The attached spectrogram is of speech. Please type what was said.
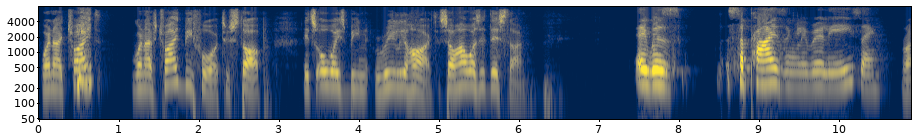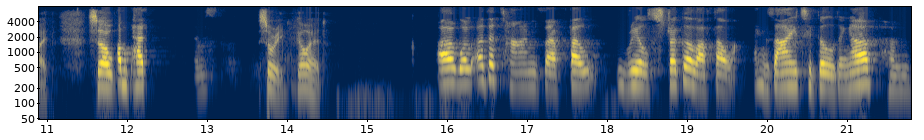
When I tried, when I've tried before to stop, it's always been really hard. So how was it this time? It was surprisingly really easy. Right. So compared. Sorry, go ahead. Uh, well, other times I felt real struggle. I felt anxiety building up and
